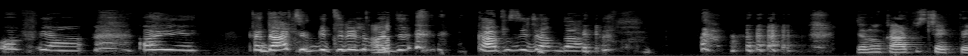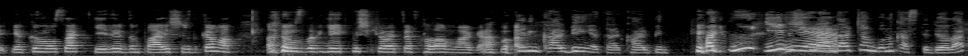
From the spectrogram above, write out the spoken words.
of ya. Ay. Hadi artık bitirelim Ama... hadi. Karpuz yiyeceğim daha. Canım karpuz çekti. Yakın olsak gelirdim paylaşırdık ama aramızda bir 70 kilometre falan var galiba. Senin kalbin yeter kalbin. Bak iyi, iyi ilişkiler yeah. derken bunu kastediyorlar.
